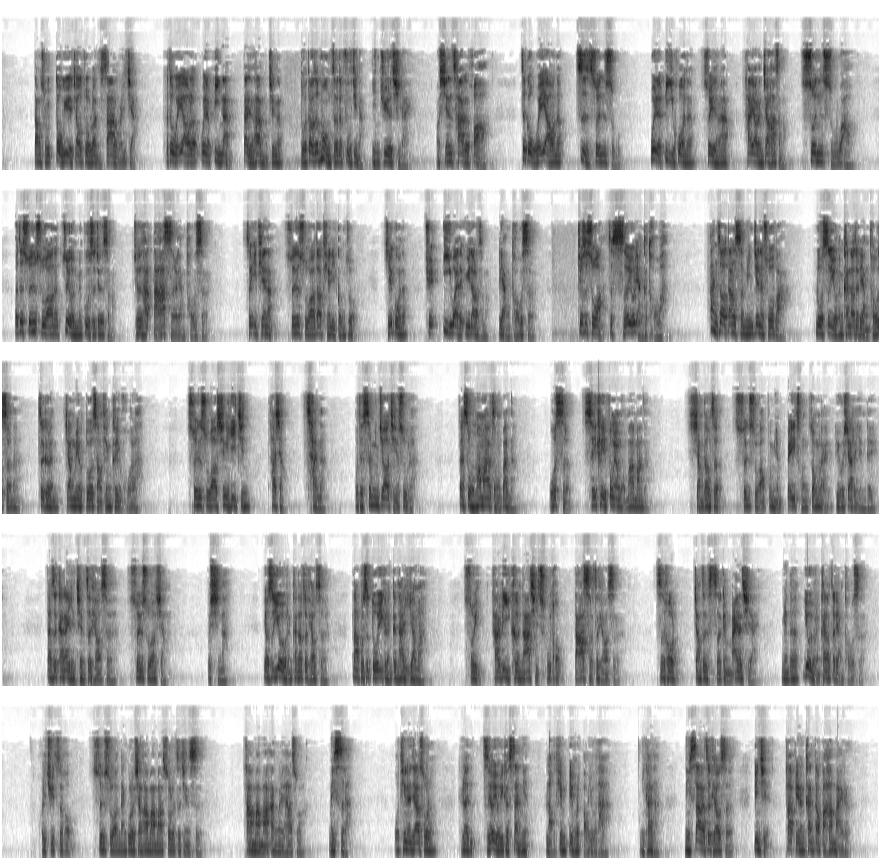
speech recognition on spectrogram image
当初窦月娇作乱，杀了韦甲，而这韦敖呢，为了避难，带着他的母亲呢，躲到这孟泽的附近啊，隐居了起来。我，先插个话啊，这个韦敖呢，字孙叔。为了避祸呢，所以怎么样？他要人叫他什么？孙叔敖。而这孙叔敖呢，最有名的故事就是什么？就是他打死了两头蛇。这一天呢，孙叔敖到田里工作，结果呢，却意外的遇到了什么？两头蛇。就是说啊，这蛇有两个头啊。按照当时民间的说法，若是有人看到这两头蛇呢，这个人将没有多少天可以活了。孙叔敖心里一惊，他想：惨了。我的生命就要结束了，但是我妈妈要怎么办呢？我死了，谁可以奉养我妈妈呢？想到这，孙叔敖不免悲从中来，流下了眼泪。但是看看眼前这条蛇，孙叔敖想：不行啊！要是又有人看到这条蛇，那不是多一个人跟他一样吗？所以他立刻拿起锄头打死了这条蛇，之后将这个蛇给埋了起来，免得又有人看到这两头蛇。回去之后。孙叔敖难过的向他妈妈说了这件事，他妈妈安慰他说：“没事了，我听人家说了，人只要有一个善念，老天便会保佑他。你看啊，你杀了这条蛇，并且怕别人看到把它埋了，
